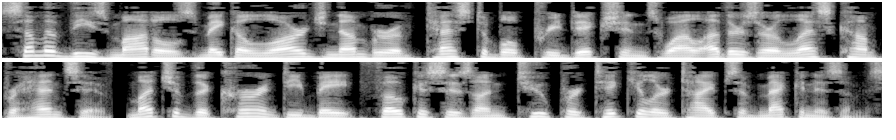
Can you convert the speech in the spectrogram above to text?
Some of these models make a large number of testable predictions while others are less comprehensive. Much of the current debate focuses on two particular types of mechanisms.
